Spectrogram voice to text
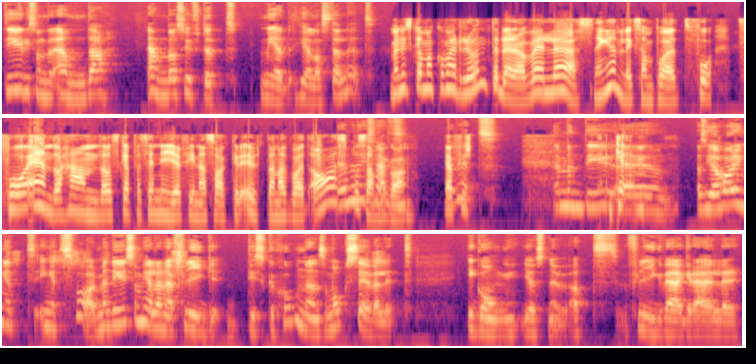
Det är ju liksom det enda, enda syftet med hela stället. Men hur ska man komma runt det där då? Vad är lösningen liksom på att få, få ändå handla och skaffa sig nya fina saker utan att vara ett as Ja, på samma exakt. gång? Jag Jag först- vet. Ja, men det är ju, Kan- eh, alltså jag har inget, inget svar, men det är ju som hela den här flygdiskussionen som också är väldigt igång just nu. Att flygvägra eller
